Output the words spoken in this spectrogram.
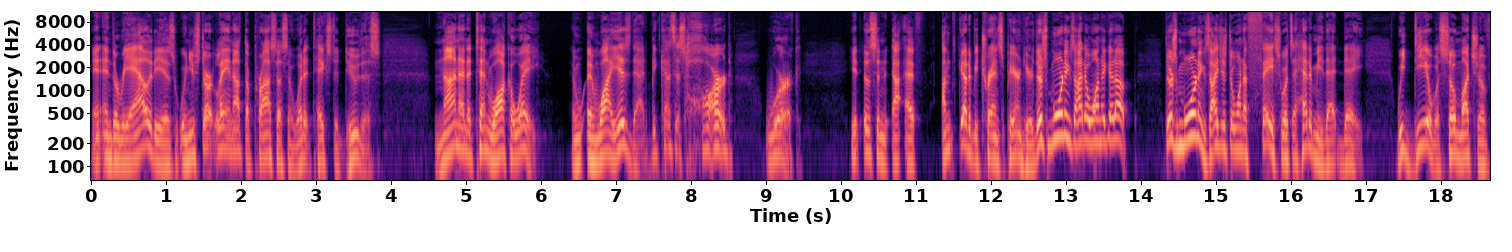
And, and the reality is, when you start laying out the process of what it takes to do this, nine out of ten walk away. And, and why is that? Because it's hard work. It, listen, I, I'm got to be transparent here. There's mornings I don't want to get up. There's mornings I just don't want to face what's ahead of me that day. We deal with so much of,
